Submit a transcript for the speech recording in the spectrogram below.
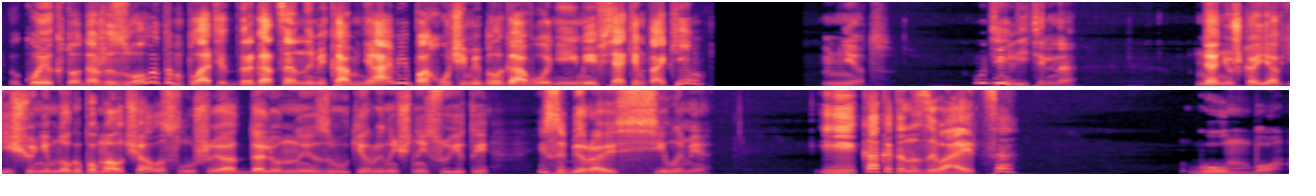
— кое-кто даже золотом платит, драгоценными камнями, пахучими благовониями и всяким таким?» «Нет». «Удивительно». Нянюшка Яг еще немного помолчала, слушая отдаленные звуки рыночной суеты и собираясь силами. «И как это называется?» «Гумбо».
